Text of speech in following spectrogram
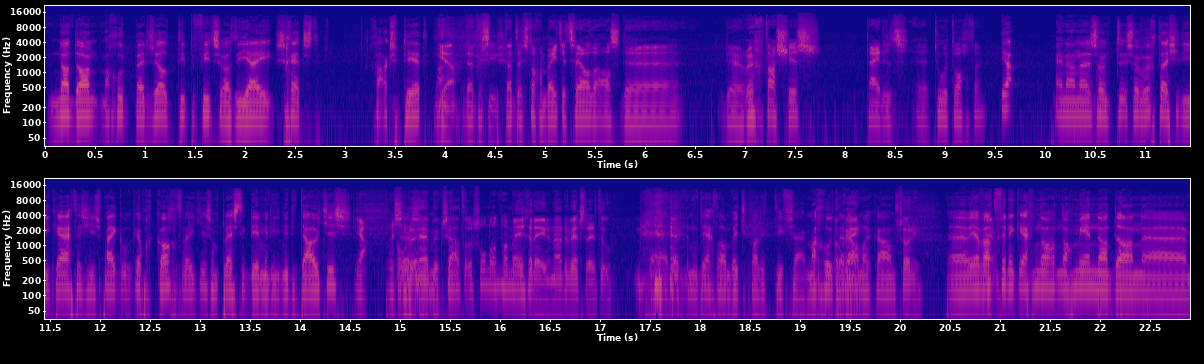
not done, maar goed, bij dezelfde type fietser als die jij schetst. Geaccepteerd. Maar Ja, dat, is, precies. dat is toch een beetje hetzelfde als de, de rugtasjes tijdens eh, toertochten. En dan eh, zo'n zo'n rugtasje die je krijgt als je je spijkerbroek hebt gekocht. Weet je, zo'n plastic ding met die, met die touwtjes. Ja, Oh, precies. daar heb ik zaterdag zondag nog meegereden naar de wedstrijd toe. Ja, dat moet echt wel een beetje kwalitatief zijn. Maar goed, aan de andere kant. Sorry. eh, ja, wat Ja. vind ik echt nog, nog meer not dan... ehm,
